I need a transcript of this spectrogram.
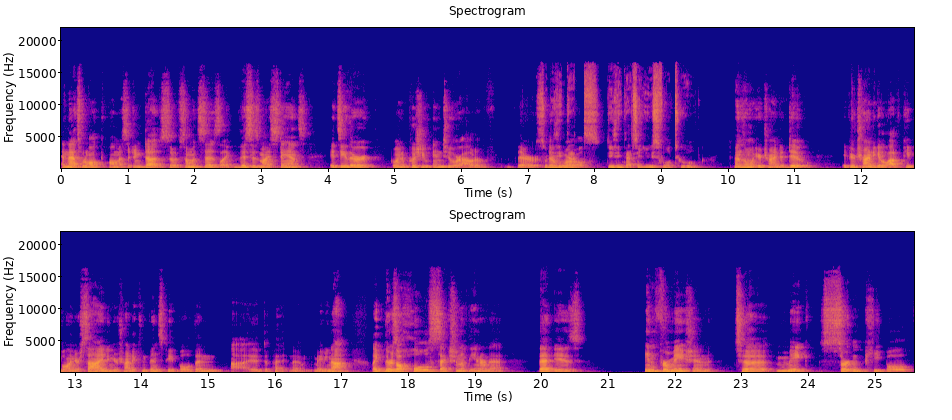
and that's what all all messaging does. So if someone says like, "This is my stance," it's either going to push you into or out of their So do their think world. do you think that's a useful tool? Depends on what you're trying to do. If you're trying to get a lot of people on your side and you're trying to convince people, then uh, it depends. No, maybe not. Like there's a whole section of the internet that is information to make certain people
